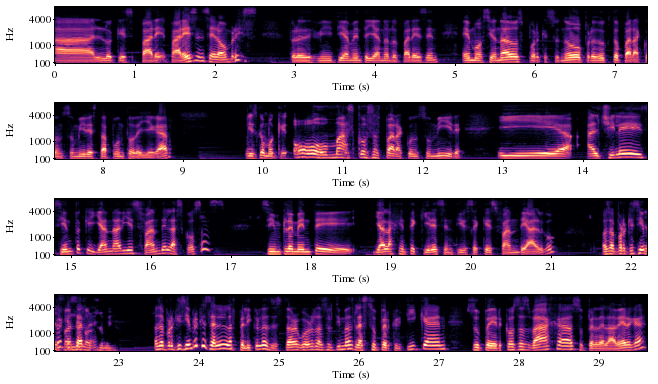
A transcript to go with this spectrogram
a lo que es pare- parecen ser hombres, pero definitivamente ya no lo parecen, emocionados porque su nuevo producto para consumir está a punto de llegar. Y es como que, oh, más cosas para consumir. Y eh, al chile siento que ya nadie es fan de las cosas. Simplemente ya la gente quiere sentirse que es fan de algo. O sea, porque siempre Es que sale... O sea, porque siempre que salen las películas de Star Wars, las últimas, las super critican, super cosas bajas, super de la verga.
